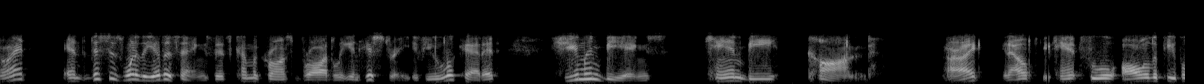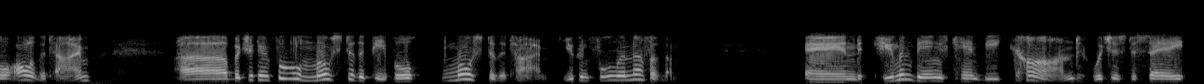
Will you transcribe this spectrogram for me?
All right. And this is one of the other things that's come across broadly in history. If you look at it, human beings can be conned. All right? You know, you can't fool all of the people all of the time, uh, but you can fool most of the people most of the time. You can fool enough of them. And human beings can be conned, which is to say,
